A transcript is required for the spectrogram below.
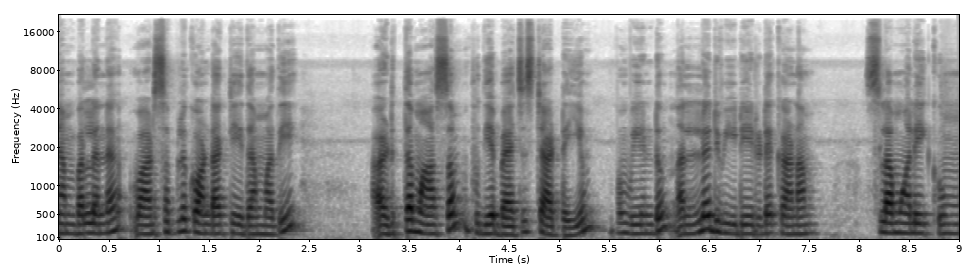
നമ്പറിൽ തന്നെ വാട്സപ്പിൽ കോൺടാക്റ്റ് ചെയ്താൽ മതി. അടുത്ത മാസം പുതിയ ബാച്ച് സ്റ്റാർട്ട് ചെയ്യും. അപ്പം വീണ്ടും നല്ലൊരു വീഡിയോയിലൂടെ കാണാം. അസ്സാം വലൈക്കും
